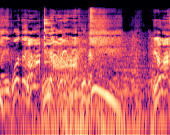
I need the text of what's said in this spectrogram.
美国队长，您得给我一图片。李老板，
